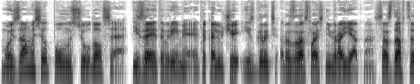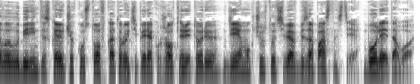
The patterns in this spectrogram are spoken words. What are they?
Мой замысел полностью удался. И за это время эта колючая изгородь разрослась невероятно, создав целый лабиринт из колючих кустов, который теперь окружал территорию, где я мог чувствовать себя в безопасности. Более того,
